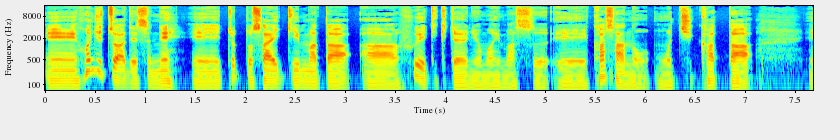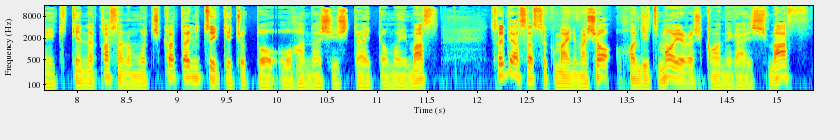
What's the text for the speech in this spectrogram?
えー、本日はですね、えー、ちょっと最近またあ増えてきたように思います、えー、傘の持ち方、え危険な傘の持ち方についてちょっとお話ししたいと思います。それでは早速参りましょう。本日もよろしくお願いします。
